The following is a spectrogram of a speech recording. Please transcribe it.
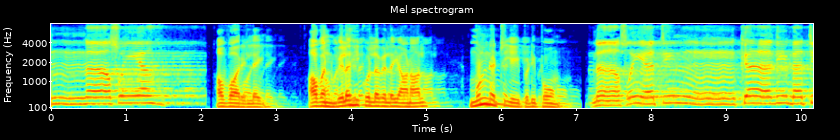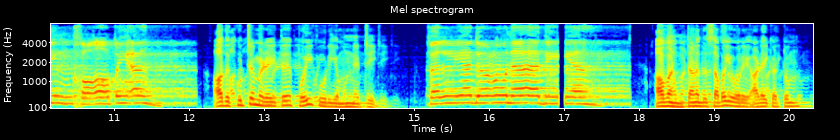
بالناصية அவ்வாறில்லை அவன் விலகிக் கொள்ளவில்லையானால் முன்னெற்றியை பிடிப்போம் ناصية كاذبة خاطئة அது குற்றமிழைத்த பொய் கூறிய முன்னெற்றி فليدع ناديه அவன் தனது சபையோரை அழைக்கட்டும் سندع الزبانية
